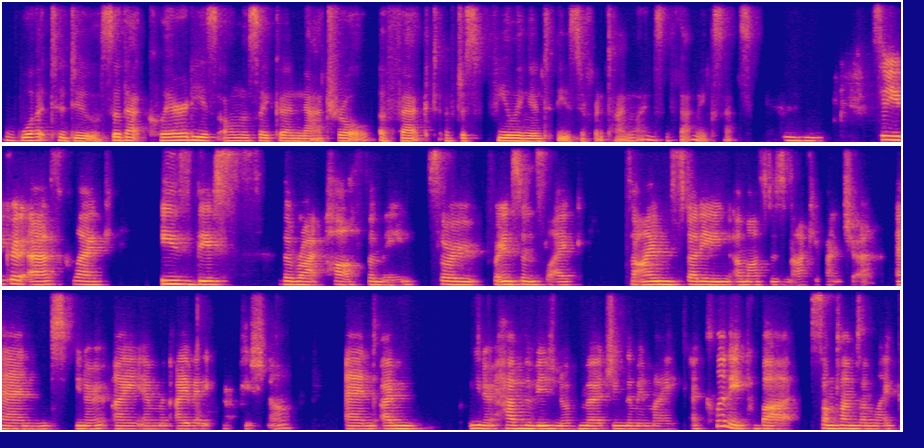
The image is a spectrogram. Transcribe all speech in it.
what to do. So that clarity is almost like a natural effect of just feeling into these different timelines, if that makes sense. Mm-hmm. So you could ask, like, is this the right path for me? So, for instance, like, so I'm studying a master's in acupuncture, and you know, I am an Ayurvedic practitioner, and I'm you know have the vision of merging them in my clinic but sometimes i'm like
